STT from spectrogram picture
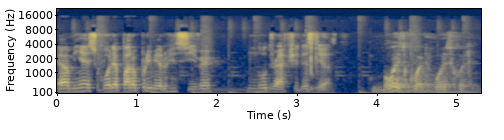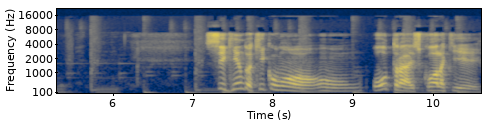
é a minha escolha para o primeiro receiver no draft deste ano. Boa escolha, boa escolha. Seguindo aqui com um, outra escola que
